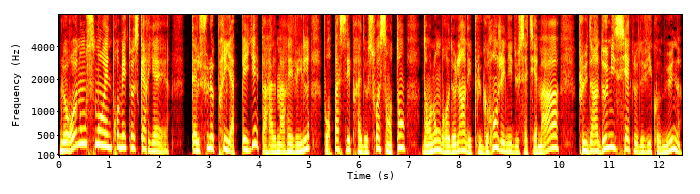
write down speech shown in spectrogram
le renoncement à une prometteuse carrière. Tel fut le prix à payer par Alma Reville pour passer près de 60 ans dans l'ombre de l'un des plus grands génies du 7e art, plus d'un demi-siècle de vie commune,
